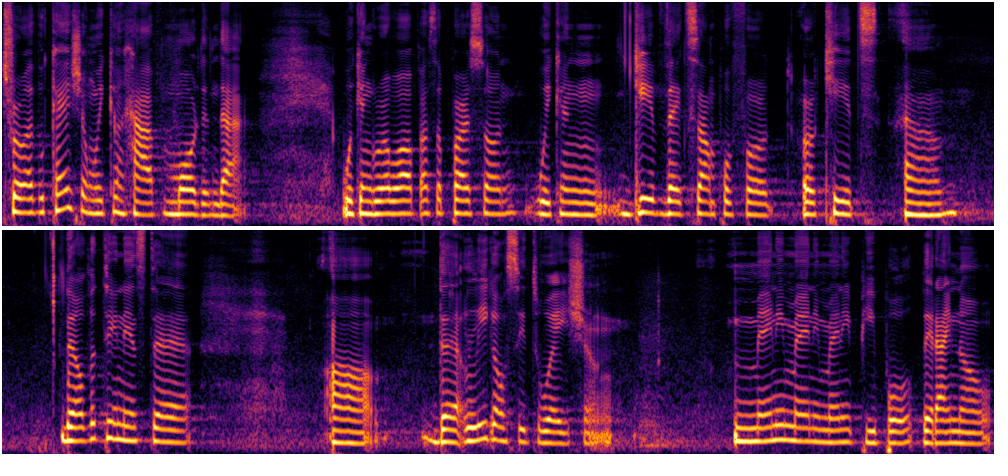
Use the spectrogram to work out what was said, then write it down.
through education we can have more than that. We can grow up as a person. We can give the example for our kids. Um, the other thing is the, uh, the legal situation. Many, many, many people that I know,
